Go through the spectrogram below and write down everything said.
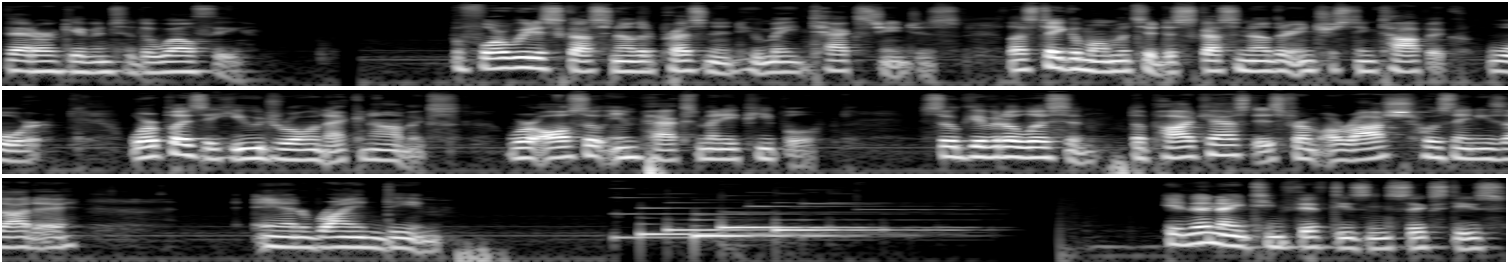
that are given to the wealthy. Before we discuss another president who made tax changes, let's take a moment to discuss another interesting topic war. War plays a huge role in economics. War also impacts many people. So give it a listen. The podcast is from Arash Hosseini and Ryan Deem. In the 1950s and 60s,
